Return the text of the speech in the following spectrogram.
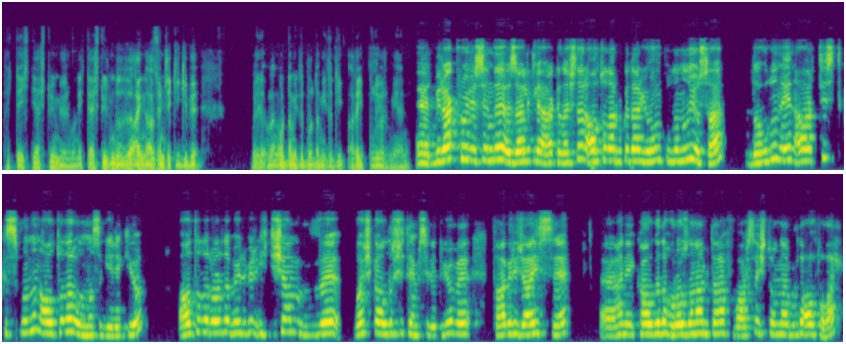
pek de ihtiyaç duymuyorum. Ona ihtiyaç duyduğumda da aynı az önceki gibi böyle ulan orada mıydı burada mıydı deyip arayıp buluyorum yani. Evet bir rock projesinde özellikle arkadaşlar altolar bu kadar yoğun kullanılıyorsa davulun en artist kısmının altolar olması gerekiyor. Altolar orada böyle bir ihtişam ve baş kaldırışı temsil ediyor ve tabiri caizse e, hani kavgada horozlanan bir taraf varsa işte onlar burada altolar.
